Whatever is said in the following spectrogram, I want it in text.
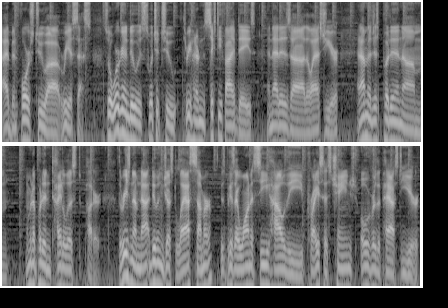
I've been forced to uh, reassess. So what we're going to do is switch it to 365 days, and that is uh, the last year. And I'm going to just put in, um, I'm to put in Titleist putter. The reason I'm not doing just last summer is because I want to see how the price has changed over the past year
